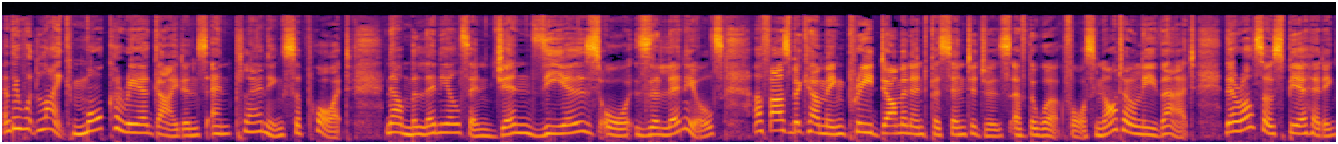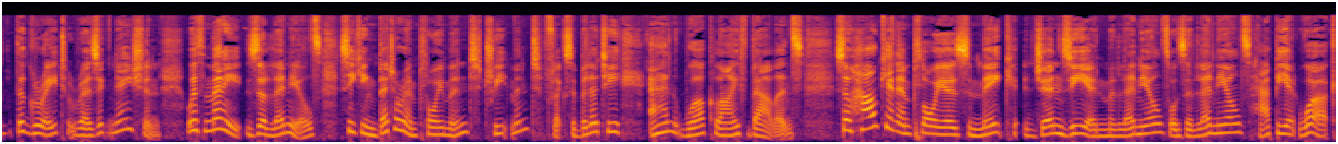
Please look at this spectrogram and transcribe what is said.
and they would like more career guidance and planning support. Now, millennials and Gen Zers or Zillennials are fast becoming predominant percentages of the workforce. Not only that, they're also spearheading the great resignation, with many Zillennials seeking better employment, treatment, flexibility, and work life balance. So, how can employers make Gen Z and millennials or Zillennials happy at work?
